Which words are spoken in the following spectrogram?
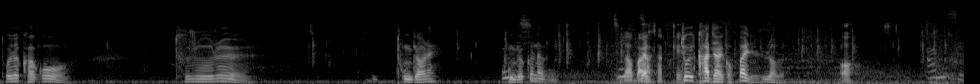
도적 가고 두루를 동결해 동결 끝나고 나말 야, 탈게. 저 가자 이거 빨리 일로 와봐 암수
